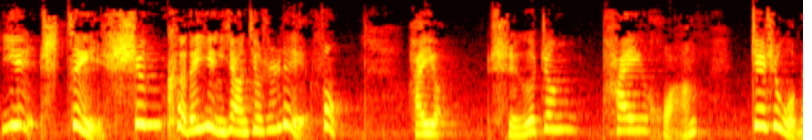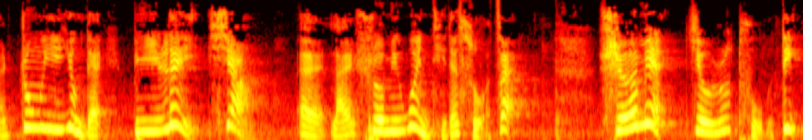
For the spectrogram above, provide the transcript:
印最深刻的印象就是裂缝，还有舌征苔黄，这是我们中医用的比类象，哎，来说明问题的所在。舌面就如土地，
